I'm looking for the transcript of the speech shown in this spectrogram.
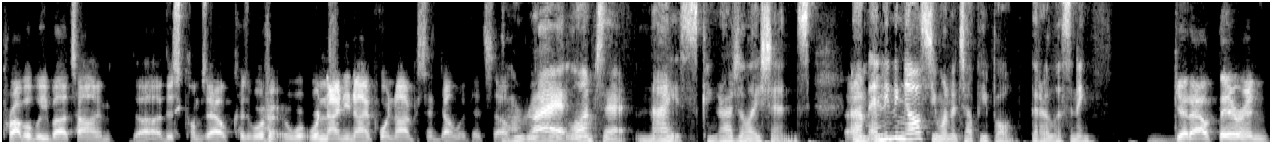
probably by the time uh, this comes out because we're, we're we're 99.9% done with it. So All right. Launch it. Nice. Congratulations. Um, anything else you want to tell people that are listening? get out there and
